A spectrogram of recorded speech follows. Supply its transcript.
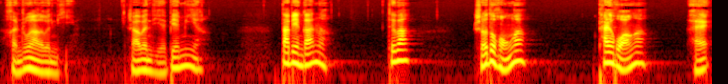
很重要的问题，啥问题？便秘啊，大便干呢，对吧？舌头红啊，苔黄啊，哎，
